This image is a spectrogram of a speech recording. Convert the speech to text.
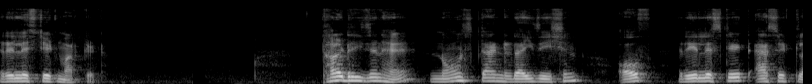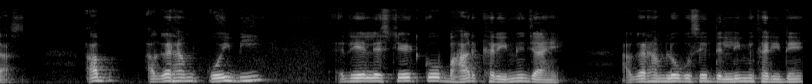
real estate market third reason है non standardization of real estate asset class अब अगर हम कोई भी रियल एस्टेट को बाहर खरीदने जाएँ, अगर हम लोग उसे दिल्ली में ख़रीदें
